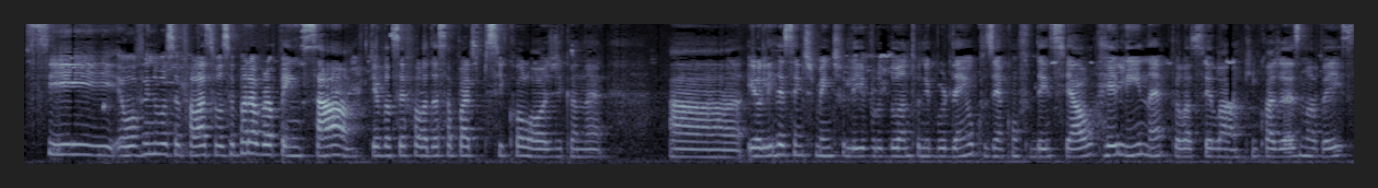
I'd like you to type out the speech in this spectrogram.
Se eu ouvindo você falar, se você parar para pensar, porque você fala dessa parte psicológica, né? Ah, eu li recentemente o livro do Anthony Bourdain, O Cozinha Confidencial, reli, né, pela, sei lá, quinquagésima vez.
